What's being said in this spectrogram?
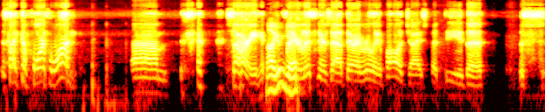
It's like the fourth one. Um, Sorry. Oh, you're For good. your listeners out there, I really apologize, but the the, the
